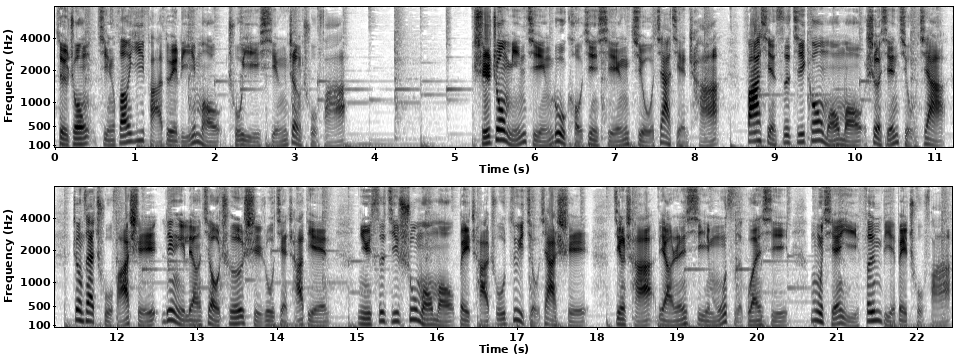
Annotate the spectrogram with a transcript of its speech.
最终，警方依法对李某处以行政处罚。池州民警路口进行酒驾检查。发现司机高某某涉嫌酒驾，正在处罚时，另一辆轿车驶入检查点，女司机舒某某被查出醉酒驾驶。经查，两人系母子关系，目前已分别被处罚。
